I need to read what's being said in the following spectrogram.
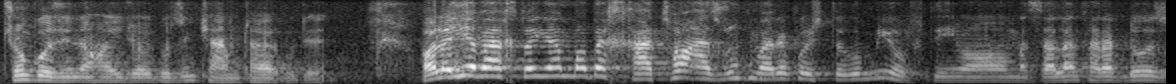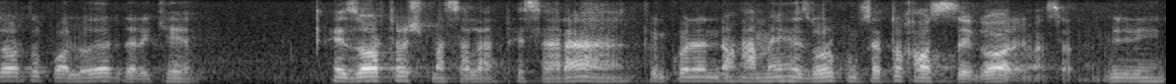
چون گزینه های جایگزین کمتر بوده. حالا یه وقتایی هم ما به خطا از اون برای پشت بوم میفتیم مثلا طرف دو هزار تا فالوور داره که هزار تاش مثلا پسرن؟ فکر کنه نه همه 1500 تا خواستگاره مثلا. می‌دونین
